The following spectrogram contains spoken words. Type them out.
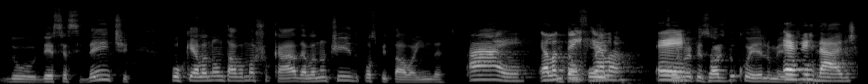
do, desse acidente porque ela não estava machucada, ela não tinha ido para o hospital ainda. Ah, é. Ela então tem. Foi, ela, é, foi no episódio do coelho mesmo. É verdade.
